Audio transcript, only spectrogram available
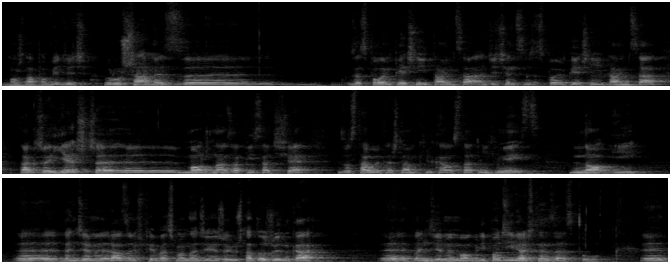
można powiedzieć, ruszamy z zespołem pieśni i tańca, dziecięcym zespołem pieśni i tańca. Także jeszcze y, można zapisać się. Zostały też nam kilka ostatnich miejsc. No i y, będziemy razem śpiewać. Mam nadzieję, że już na dożynkach y, będziemy mogli podziwiać ten zespół. Y,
